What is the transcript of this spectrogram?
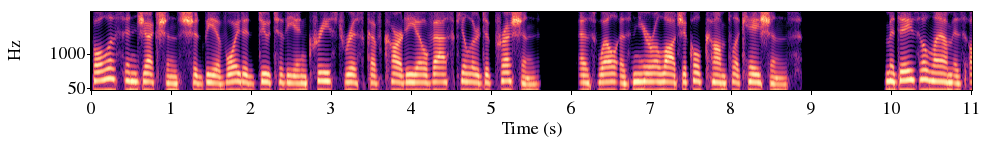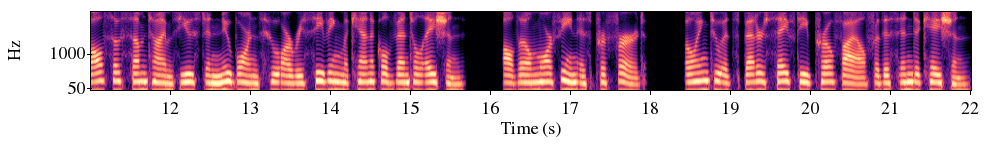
Bolus injections should be avoided due to the increased risk of cardiovascular depression, as well as neurological complications. Midazolam is also sometimes used in newborns who are receiving mechanical ventilation, although morphine is preferred, owing to its better safety profile for this indication.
